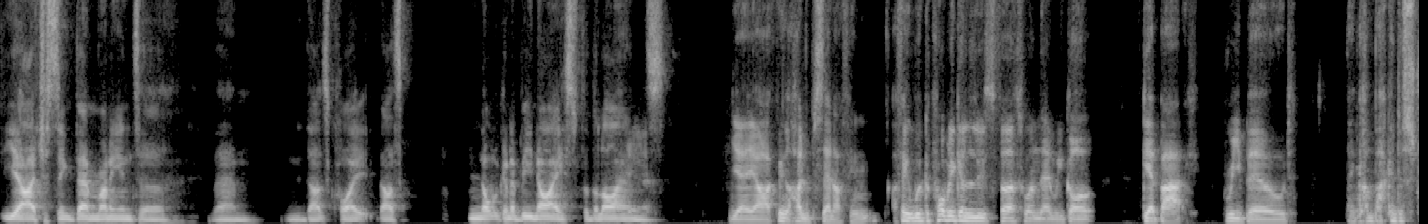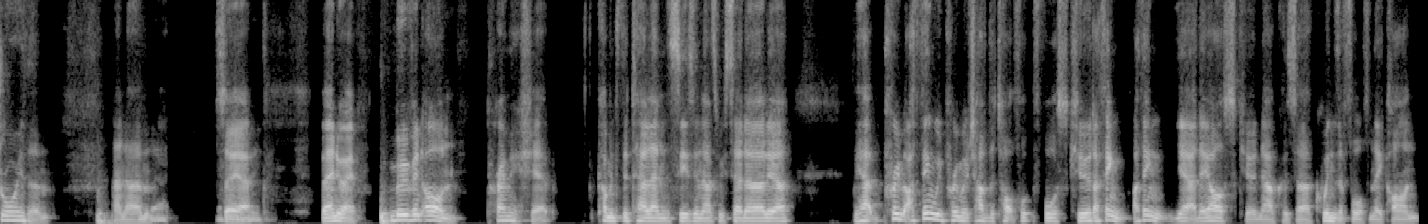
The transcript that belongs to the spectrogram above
yeah, I just think them running into them, that's quite that's not going to be nice for the Lions. Yeah, yeah. I think 100. percent I think I think we're probably gonna lose the first one. Then we got get back, rebuild, then come back and destroy them. And um, Yeah, so yeah. But anyway, moving on. Premiership coming to the tail end of the season, as we said earlier. We had pretty. I think we pretty much have the top four, secured. I think. I think. Yeah, they are secured now because uh, Quins are fourth and they can't.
